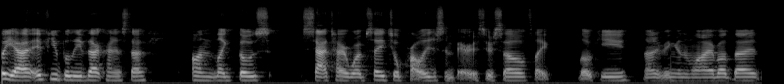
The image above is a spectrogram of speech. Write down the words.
but yeah if you believe that kind of stuff on like those satire websites you'll probably just embarrass yourself like low-key not even gonna lie about that.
